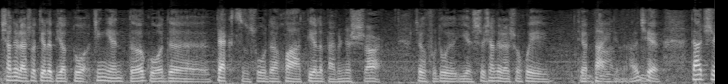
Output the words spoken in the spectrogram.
相对来说跌了比较多。今年德国的 DAX 指数的话跌了百分之十二，这个幅度也是相对来说会比较大一点的。而且大家去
